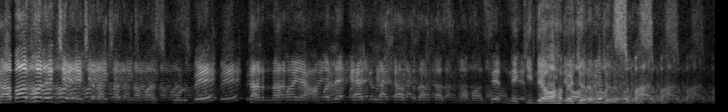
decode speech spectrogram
কাবা ঘরে যে এক রাকাত নামাজ পড়বে তার নামায় আমলে এক রাকাত রাকাত নামাজের নেকি দেওয়া হবে। জোরে বলুন সুবহানাল্লাহ।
